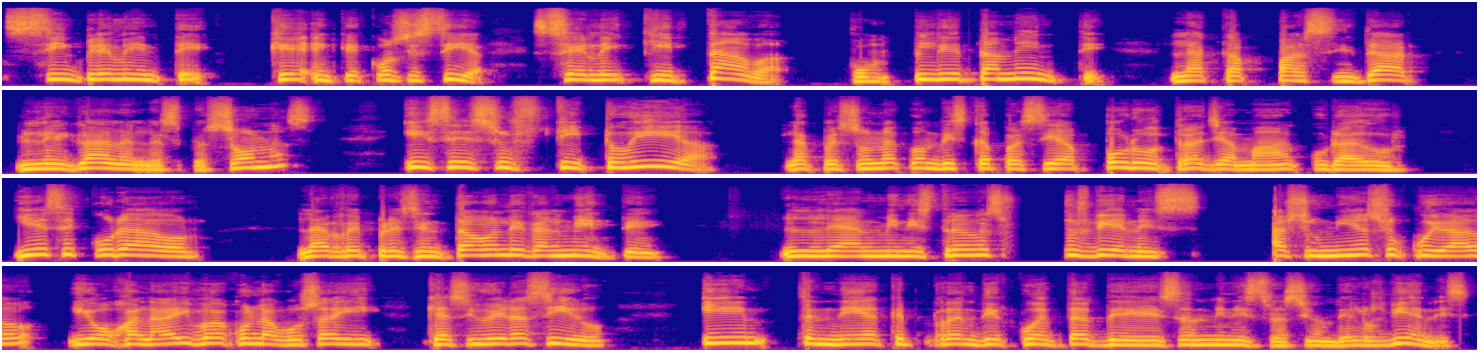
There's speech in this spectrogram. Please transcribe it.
simplemente que, en qué consistía. Se le quitaba completamente la capacidad legal a las personas y se sustituía la persona con discapacidad por otra llamada curador. Y ese curador la representaba legalmente, le administraba sus bienes, asumía su cuidado y ojalá iba con la voz ahí, que así hubiera sido, y tendría que rendir cuentas de esa administración de los bienes.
